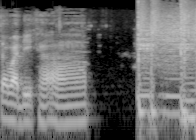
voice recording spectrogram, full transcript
สวัสดีครับ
